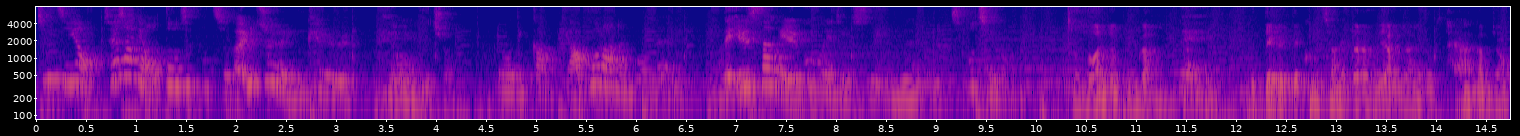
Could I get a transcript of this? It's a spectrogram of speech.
심지어 세상에 어떤 스포츠가 일주일에 6일을 해요. 음, 그렇죠. 그러니까 야구라는 거는 내 일상의 일부분이 될 수 있는 스포츠인 것 같아요. 그래서 완전 공감합니다 네. 그때그때 컨디션에 따라서 야구장에서도 다양한 감정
